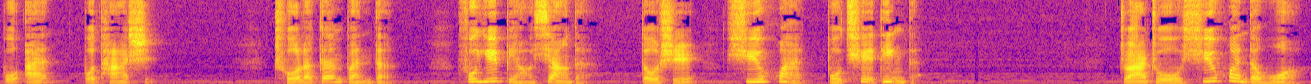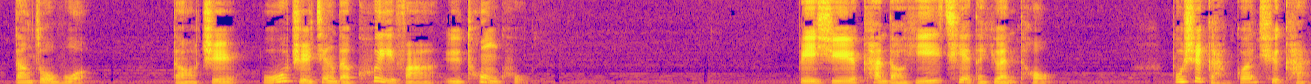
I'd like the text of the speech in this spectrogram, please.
不安、不踏实。除了根本的，浮于表象的，都是虚幻、不确定的。抓住虚幻的我当做我，导致。无止境的匮乏与痛苦，必须看到一切的源头，不是感官去看。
